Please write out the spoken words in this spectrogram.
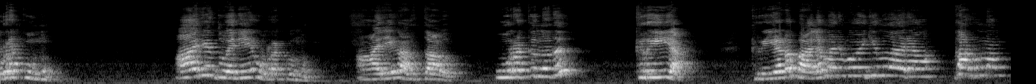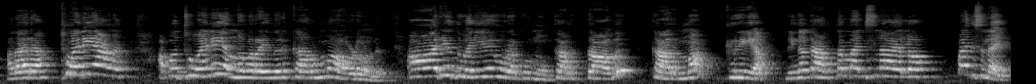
ഉറക്കുന്നു. ആര്യധ്വനിയെ ഉറക്കുന്നു. ആര്യ കർത്താവ് ഉറക്കുന്നത് ക്രിയ. ക്രിയയുടെ ഫലം അനുഭവിക്കുന്നത് ആരാ? കർമ്മം. അതാരാ? ധ്വനിയാണ്. അപ്പൊ ധ്വനി എന്ന് പറയുന്ന ഒരു കർമ്മം അവിടെ ഉണ്ട്. ആര്യ ധ്വനിയെ ഉറക്കുന്നു? കർത്താവ് കർമ്മ ക്രിയ. നിങ്ങൾക്ക് അർത്ഥം മനസ്സിലായല്ലോ? മനസ്സിലായി.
